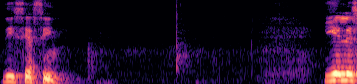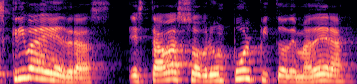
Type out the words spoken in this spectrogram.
Dice así. Y el escriba Edras estaba sobre un púlpito de madera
